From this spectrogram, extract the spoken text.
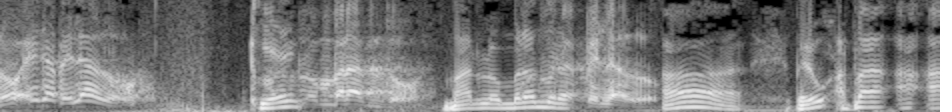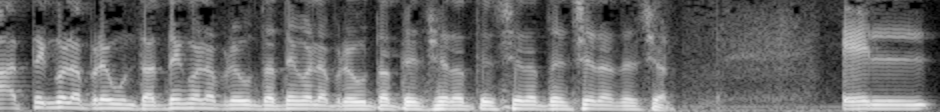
¿no? Era pelado. ¿Quién? Marlon Brando. Marlon Brando era pelado. Ah, pero ah, ah, ah, tengo la pregunta, tengo la pregunta, tengo la pregunta. Atención, atención, atención, atención. El,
